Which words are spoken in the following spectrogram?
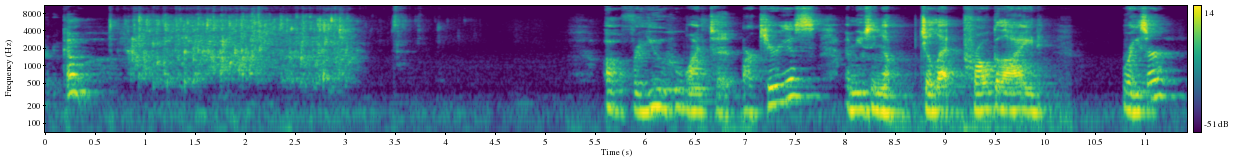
There we go. Oh, for you who want to are curious, I'm using a Gillette Pro Glide razor,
